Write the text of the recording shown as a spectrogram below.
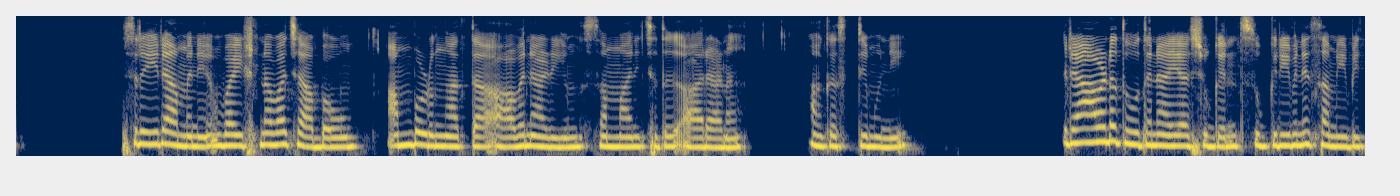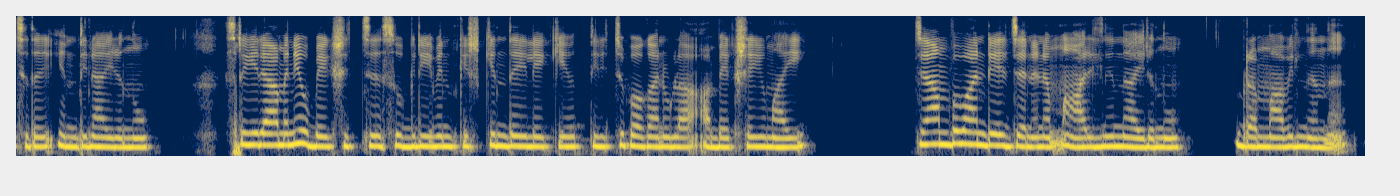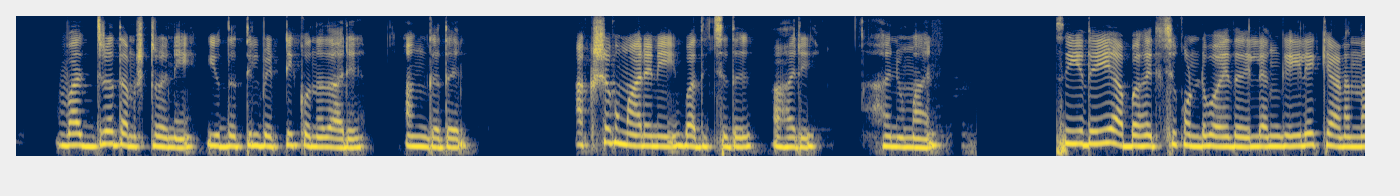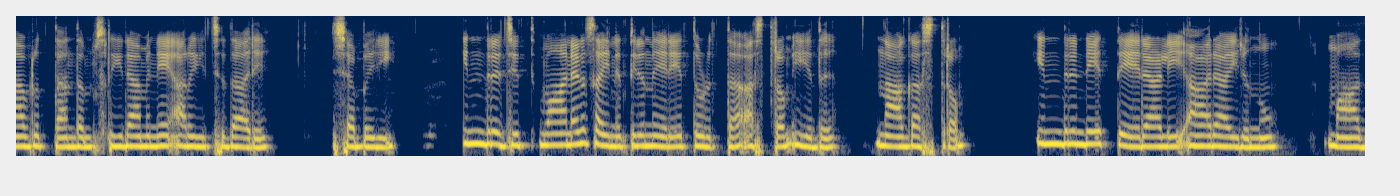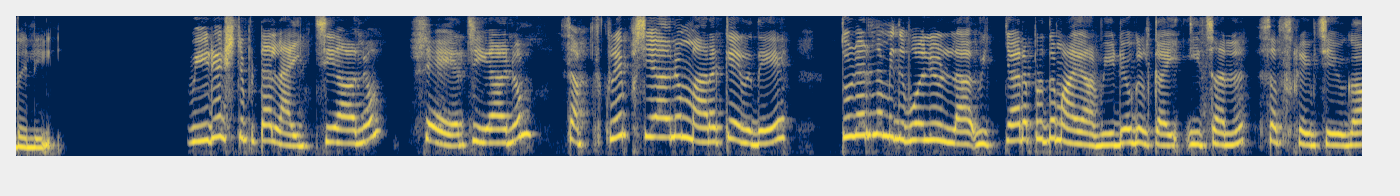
ശ്രീരാമന് വൈഷ്ണവ ചാപവും അമ്പൊടുങ്ങാത്ത ആവനാഴിയും സമ്മാനിച്ചത് ആരാണ്? അഗസ്ത്യമുനി. രാവണദൂതനായ ശുഗൻ സുഗ്രീവനെ സമീപിച്ചത് എന്തിനായിരുന്നു? ശ്രീരാമനെ ഉപേക്ഷിച്ച് സുഗ്രീവൻ കിഷ്കിന്ധയിലേക്ക് തിരിച്ചു പോകാനുള്ള അപേക്ഷയുമായി. ജാംബവാന്റെ ജനനം ആരിൽ നിന്നായിരുന്നു? ബ്രഹ്മാവിൽ നിന്ന്. വജ്രദംഷ്ട്രനെ യുദ്ധത്തിൽ വെട്ടിക്കൊന്നതാര്? അങ്കദൻ. അക്ഷകുമാരനെ വധിച്ചത് ആര്? ഹനുമാൻ. സീതയെ അപഹരിച്ചു കൊണ്ടുപോയത് ലങ്കയിലേക്കാണെന്ന വൃത്താന്തം ശ്രീരാമനെ അറിയിച്ചതാര് ശബരി. ഇന്ദ്രജിത്ത് വാനര സൈന്യത്തിനു നേരെ തൊടുത്ത അസ്ത്രം ഏത്? നാഗാസ്ത്രം. ഇന്ദ്രന്റെ തേരാളി ആരായിരുന്നു? മാതലി. വീഡിയോ ഇഷ്ടപ്പെട്ട ലൈക്ക് ചെയ്യാനും ഷെയർ ചെയ്യാനും സബ്സ്ക്രൈബ് ചെയ്യാനും മറക്കരുതേ. തുടർന്നും ഇതുപോലെയുള്ള വിജ്ഞാനപ്രദമായ വീഡിയോകൾക്കായി ഈ ചാനൽ സബ്സ്ക്രൈബ് ചെയ്യുക.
